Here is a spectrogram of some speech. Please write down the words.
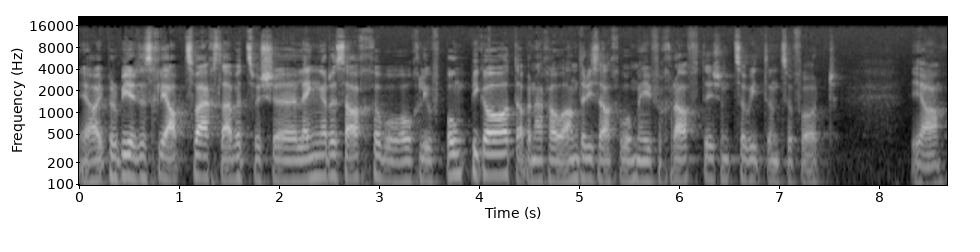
Ja, ich probiere das ein bisschen abzuwechseln zwischen längeren Sachen, wo auch ein bisschen auf die Pumpe geht, aber auch andere Sachen, wo mehr für Kraft ist und so weiter und so fort. Ja,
